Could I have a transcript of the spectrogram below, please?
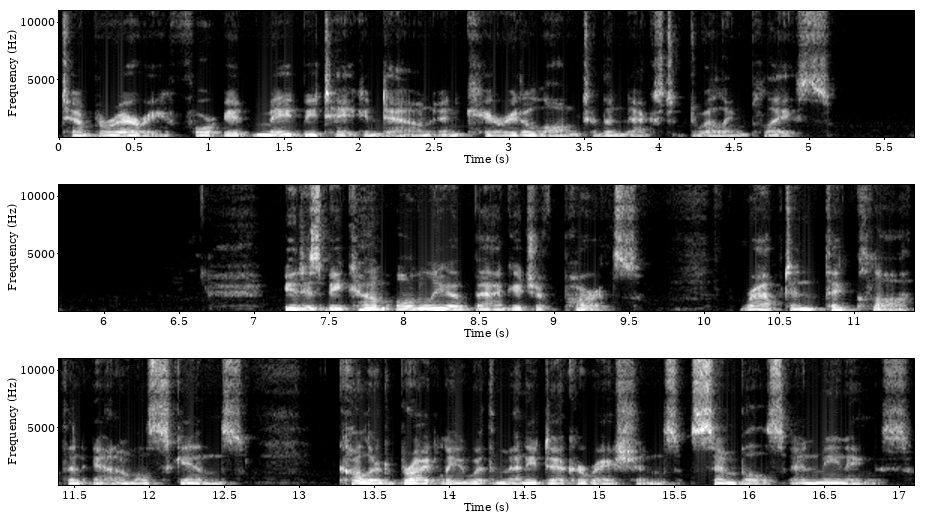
temporary, for it may be taken down and carried along to the next dwelling place. It has become only a baggage of parts, wrapped in thick cloth and animal skins colored brightly with many decorations, symbols, and meanings.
